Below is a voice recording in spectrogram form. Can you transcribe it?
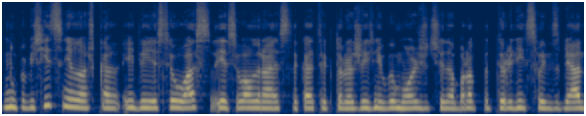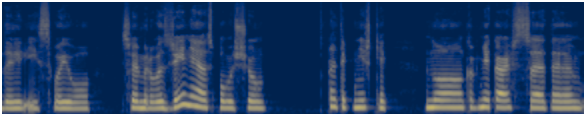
ну, побеситься немножко, или если у вас, если вам нравится такая траектория жизни, вы можете, наоборот, подтвердить свои взгляды и свое, свое мировоззрение с помощью этой книжки. Но, как мне кажется, это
